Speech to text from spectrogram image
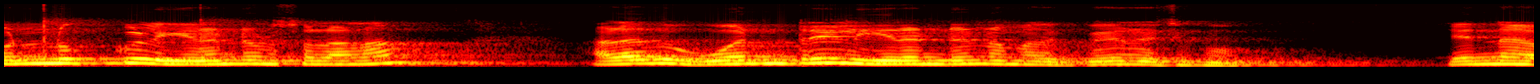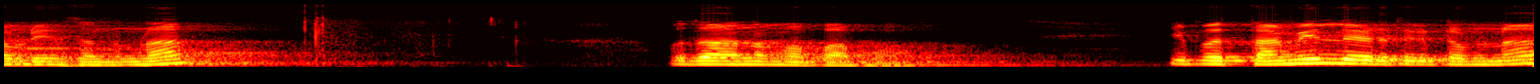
ஒன்றுக்குள் இரண்டுன்னு சொல்லலாம் அல்லது ஒன்றில் இரண்டுன்னு நம்ம அதுக்கு பேர் வச்சுக்குவோம். என்ன அப்படின்னு சொன்னோம்னா உதாரணமாக பார்ப்போம். இப்போ தமிழில் எடுத்துக்கிட்டோம்னா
